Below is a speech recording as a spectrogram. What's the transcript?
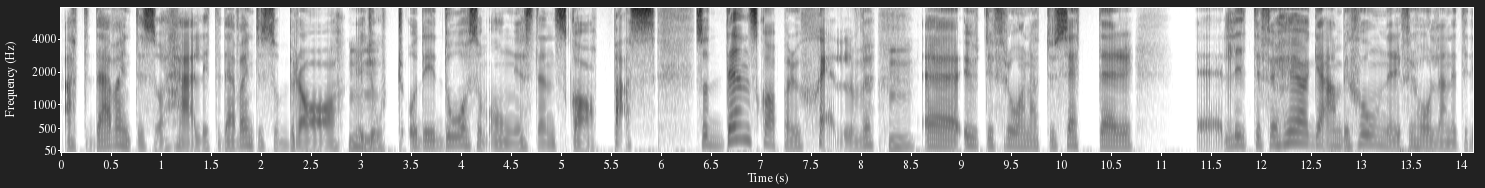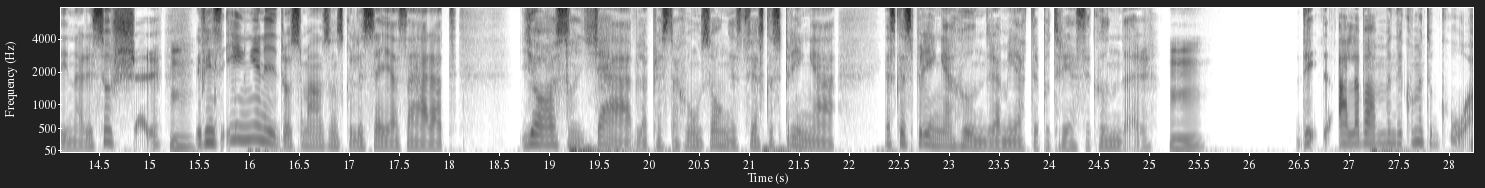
att det där var inte så härligt, det där var inte så bra Mm. gjort och det är då som ångesten skapas. Så den skapar du själv Mm. eh, utifrån att du sätter eh, lite för höga ambitioner i förhållande till dina resurser. Mm. Det finns ingen idrottsman som skulle säga så här att jag har sån jävla prestationsångest för jag ska springa, jag ska springa 100 meter på tre sekunder. Mm. Det, alla bara, men det kommer inte att gå.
